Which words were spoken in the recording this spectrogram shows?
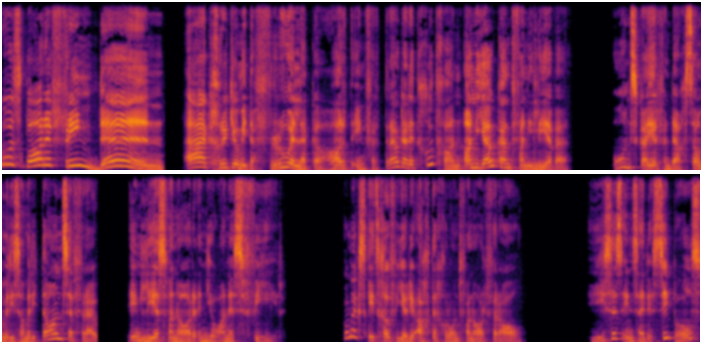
Kosbare vriendin, ek groet jou met 'n vrolike hart en vertrou dat dit goed gaan aan jou kant van die lewe. Ons kuier vandag saam met die Samaritaanse vrou en lees van haar in Johannes 4. Kom ek skets gou vir jou die agtergrond van haar verhaal. Jesus en sy disippels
